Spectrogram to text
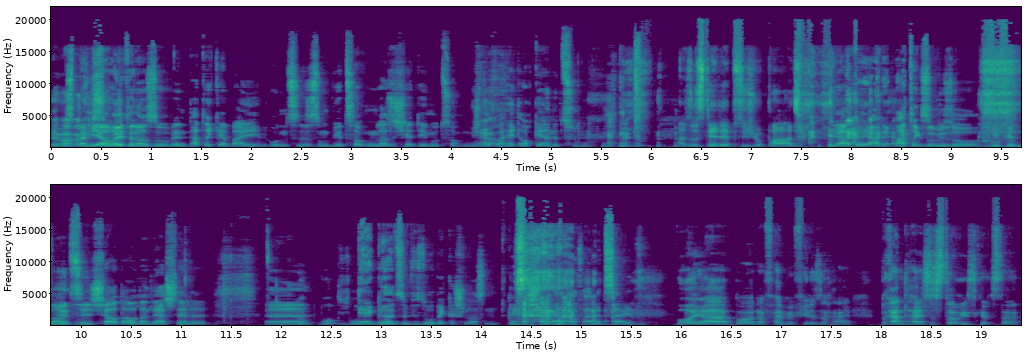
Der war Das ist bei mir so, heute noch so, wenn Patrick ja bei uns ist und wir zocken, lasse ich ja den nur zocken. Ich Ja. gucke halt auch gerne zu. Also ist der der Psychopath. Ja, der, ja, der Patrick sowieso. Newkid 90, Shoutout an der Stelle. Äh, Wupp, wupp, wupp, der wupp. gehört sowieso weggeschlossen. Weggesperrt auf alle Zeiten. Boah, ja, boah, da fallen mir viele Sachen ein. Brandheiße Stories gibt's da.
